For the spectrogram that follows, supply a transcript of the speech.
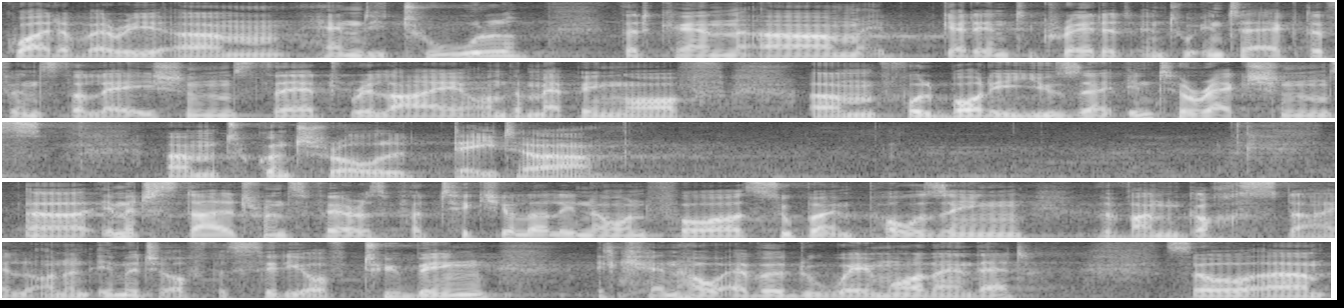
quite a very um, handy tool that can um, get integrated into interactive installations that rely on the mapping of um, full body user interactions um, to control data. Uh, image style transfer is particularly known for superimposing the Van Gogh style on an image of the city of Tübingen. It can, however, do way more than that. So um,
